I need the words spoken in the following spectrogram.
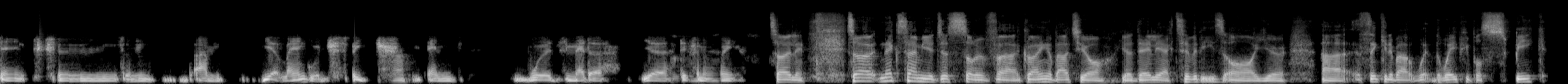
sanctions and, um, yeah, language, speech, and words matter. Yeah, definitely. Totally. So next time you're just sort of uh, going about your your daily activities, or you're uh, thinking about what, the way people speak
